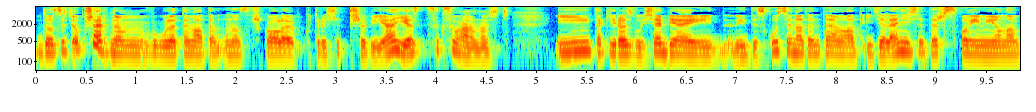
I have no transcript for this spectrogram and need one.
dosyć obszernym w ogóle tematem u nas w szkole, który się przewija, jest seksualność. I taki rozwój siebie, i, i na ten temat, i dzielenie się też swoimi. Ona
